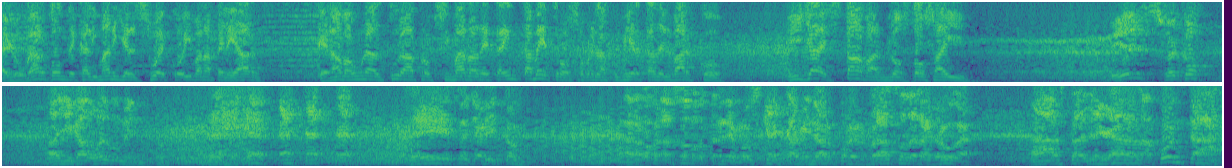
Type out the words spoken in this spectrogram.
El lugar donde Calimán y el sueco iban a pelear quedaba a una altura aproximada de 30 metros sobre la cubierta del barco y ya estaban los dos ahí. Bien, sueco, ha llegado el momento. Sí, señorito. Ahora solo tenemos que caminar por el brazo de la grúa hasta llegar a la punta.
